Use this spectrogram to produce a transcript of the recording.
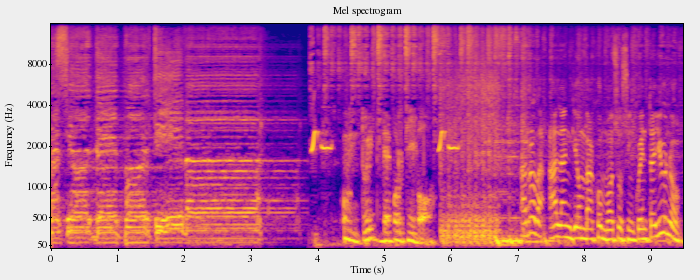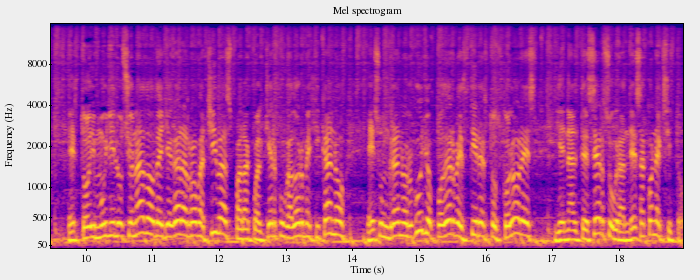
Espacio Deportivo. Un tuit deportivo. Arroba Alan-Mozo 51. Estoy muy ilusionado de llegar a arroba Chivas para cualquier jugador mexicano. Es un gran orgullo poder vestir estos colores y enaltecer su grandeza con éxito.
